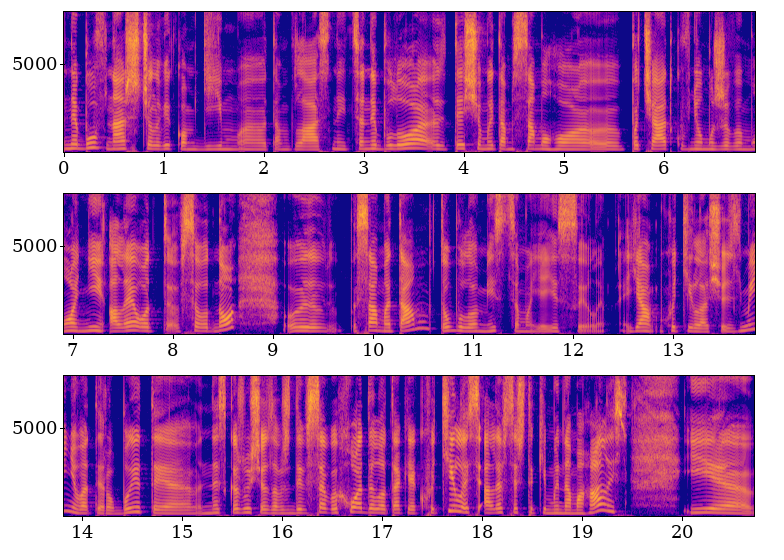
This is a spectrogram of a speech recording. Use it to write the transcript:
не був наш чоловіком дім там власний, це не було те, що ми там з самого початку в ньому живемо. Ні, але от все одно саме там то було місце моєї сили. Я хотіла щось змінювати, робити. Не скажу, що завжди все виходило так, як хотілося, але все ж таки ми намагались і е,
